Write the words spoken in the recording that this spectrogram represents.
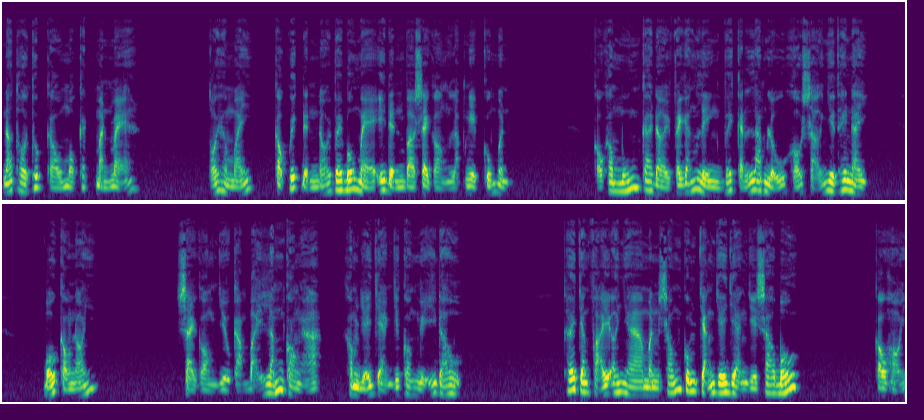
Nó thôi thúc cậu một cách mạnh mẽ. Tối hôm ấy, cậu quyết định nói với bố mẹ ý định vào Sài Gòn lập nghiệp của mình. Cậu không muốn cả đời phải gắn liền với cảnh lam lũ khổ sở như thế này. Bố cậu nói, Sài Gòn nhiều cạm bẫy lắm con ạ, à. không dễ dàng như con nghĩ đâu. Thế chẳng phải ở nhà mình sống cũng chẳng dễ dàng gì sao bố? Cậu hỏi.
